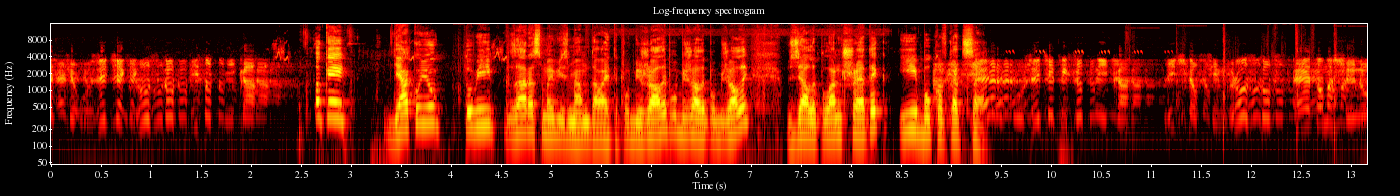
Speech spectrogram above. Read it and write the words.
Escie użycie gruzków pisotnika. Окей, дякую тобі. Зараз ми візьмемо. Давайте побіжали, побіжали, побіжали. Взяли планшетик і буковка С. Pier użycie pisotnika. Liczno w gruzków to maszynu.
